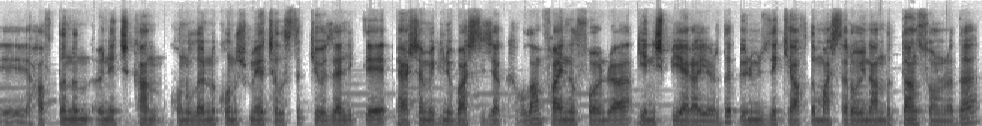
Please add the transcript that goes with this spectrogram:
Ee, haftanın öne çıkan konularını konuşmaya çalıştık ki özellikle Perşembe günü başlayacak olan Final Four'a geniş bir yer ayırdık. Önümüzdeki hafta maçlar oynandıktan sonra da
